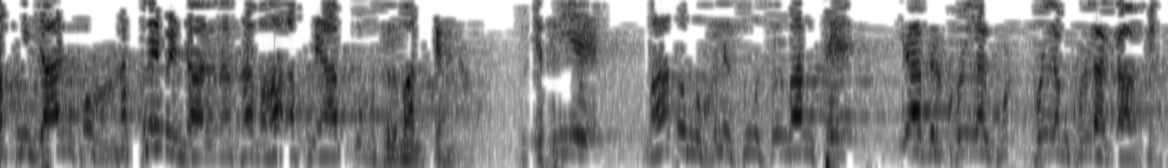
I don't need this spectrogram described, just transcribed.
اپنی جان کو خطرے میں ڈالنا تھا، وہاں اپنے آپ کو مسلمان کہنا۔ اس لیے وہاں تو مخلص مسلمان تھے یا پھر کھلم کھلا کافر۔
